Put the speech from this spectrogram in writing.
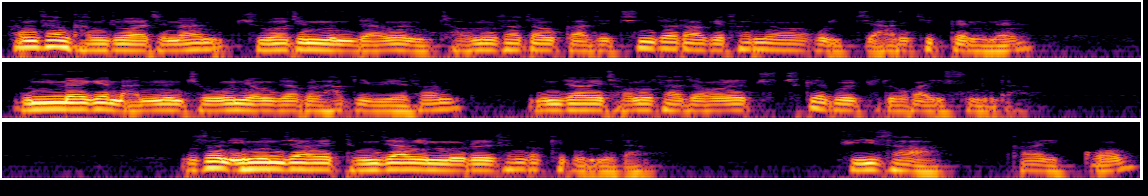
항상 강조하지만 주어진 문장은 전후 사정까지 친절하게 설명하고 있지 않기 때문에 문맥에 맞는 좋은 영작을 하기 위해선 문장의 전후 사정을 추측해 볼 필요가 있습니다. 우선 이 문장의 등장인물을 생각해 봅니다. 귀사가 있고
